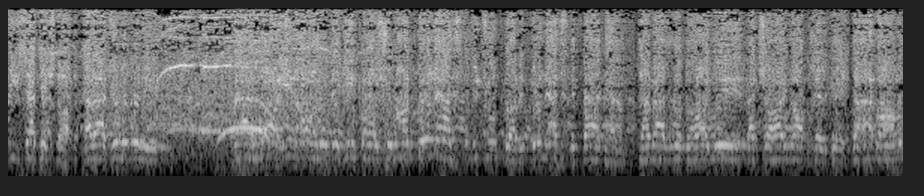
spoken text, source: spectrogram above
300 هکتار. توجه بکنید. الله این شما دو نسل وجود داره دو نسل بعد هم تولدهای بچه های نابخلقه و عوامل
